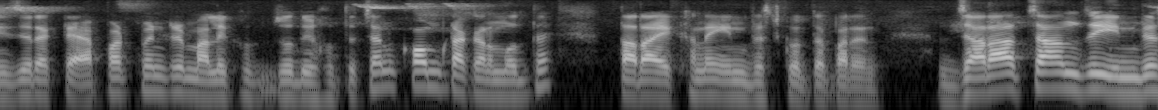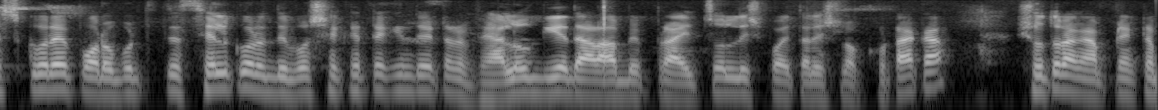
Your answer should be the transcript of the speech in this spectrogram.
নিজের একটা অ্যাপার্টমেন্টের মালিক যদি হতে চান, কম টাকার মধ্যে তারা এখানে ইনভেস্ট করতে পারেন। যারা চান যে ইনভেস্ট করে পরবর্তীতে সেল করে দেবো, সেক্ষেত্রে কিন্তু এটার ভ্যালু গিয়ে দাঁড়াবে প্রায় চল্লিশ পঁয়তাল্লিশ লক্ষ টাকা। সুতরাং আপনি একটা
